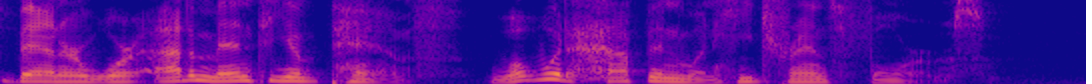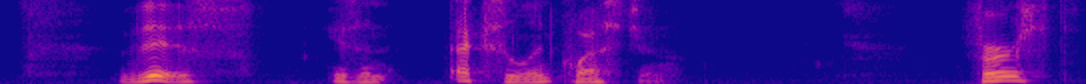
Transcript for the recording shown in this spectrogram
Banner wore adamantium pants, what would happen when he transforms? This is an excellent question. First,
